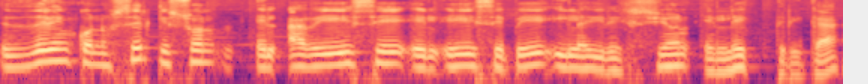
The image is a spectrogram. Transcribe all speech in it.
deben conocer que son el ABS, el ESP y la dirección eléctrica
